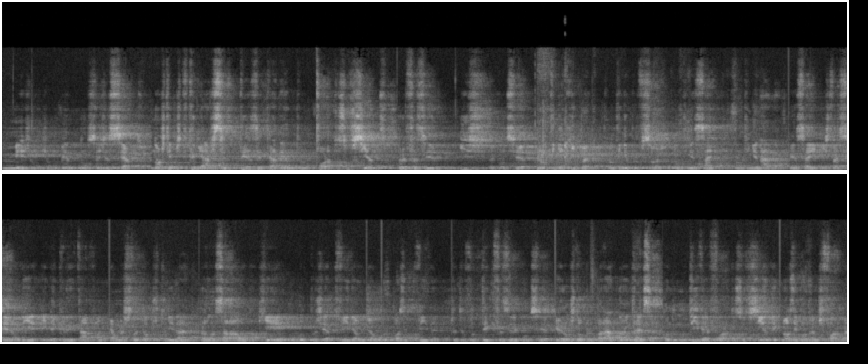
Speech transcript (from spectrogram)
mesmo que o momento não seja certo, nós temos que criar certeza cá dentro, forte o suficiente para fazer isso acontecer. Não tinha equipa, não tinha professor, não tinha site, não tinha nada. Pensei, isto vai ser um dia inacreditável, é uma excelente oportunidade para lançar algo que é o meu projeto de vida, é o meu propósito de vida, portanto eu vou ter que fazer acontecer. Eu não estou preparado, não interessa. Quando o motivo é forte o suficiente, nós encontramos forma.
